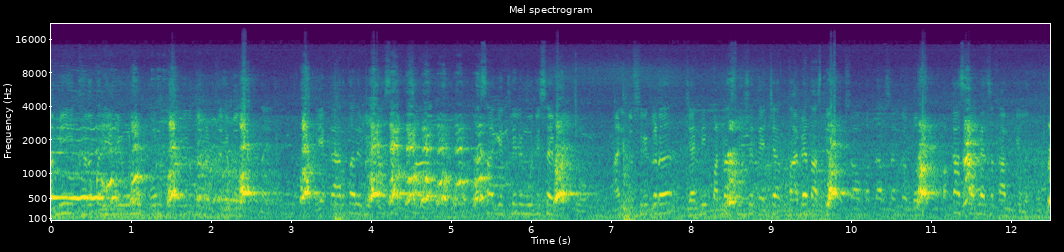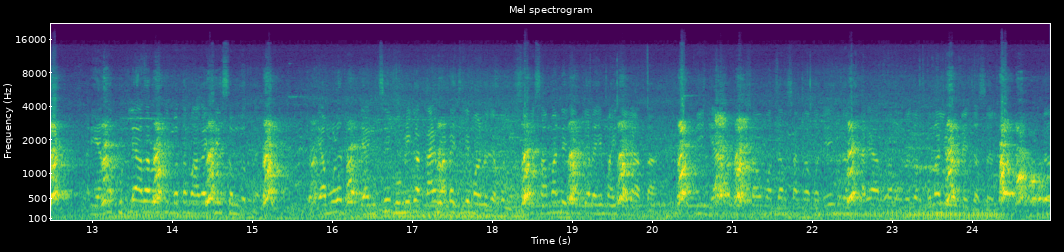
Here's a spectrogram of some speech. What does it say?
आम्ही खरं तर ही निवडणूक कोण कोणाविरुद्ध लढतं हे बघत नाही. एका अर्थाने विकासाचा असा घेतलेले मोदी साहेब होतो आणि दुसरीकडं ज्यांनी पन्नास वर्ष त्यांच्या ताब्यात असलेला लोकसभा मतदारसंघ ब- बकास करण्याचं काम केलं. आणि यांना कुठल्या आधारावरती मतं मागायची हे समजत नाही. त्यामुळं त्यांची भूमिका काय मांडायची ते मानू द्या. पण सर्वसामान्य जनतेला हे माहिती आहे आता की या लोकसभा मतदारसंघामध्ये जर खऱ्या अर्थानं उमेदवार कोणाला निवडून द्यायचं असेल तर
